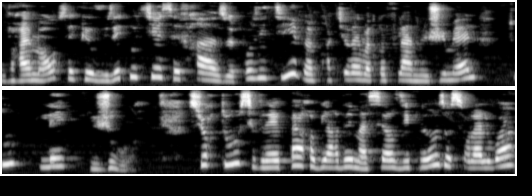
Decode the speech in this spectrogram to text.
vraiment, c'est que vous écoutiez ces phrases positives attirer votre flamme jumelle tous les jours. Surtout si vous n'avez pas regardé ma séance d'hypnose sur la loi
